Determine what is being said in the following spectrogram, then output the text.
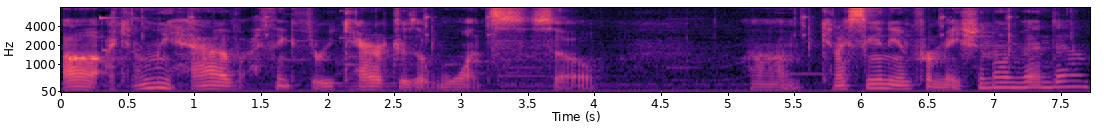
Uh, I can only have, I think, three characters at once. So, um, can I see any information on Vandham?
